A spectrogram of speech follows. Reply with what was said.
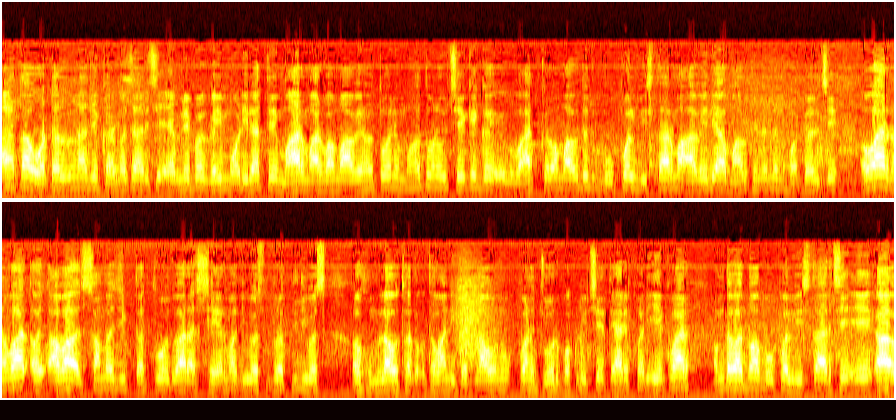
આ હતા હોટલના જે કર્મચારી છે, એમને પણ ગઈ મોડી રાતે માર મારવામાં આવ્યો હતો અને મહત્વનું છે કે વાત કરવામાં આવે તો બોપલ વિસ્તારમાં આવેલી આ મારુતિનંદન હોટલ છે. અવારનવાર આવા સામાજિક તત્વો દ્વારા શહેરમાં દિવસ પ્રતિ દિવસ હુમલાઓ થવાની ઘટનાઓનું પણ જોર પકડ્યું છે. ત્યારે ફરી એકવાર અમદાવાદમાં બોપલ વિસ્તાર છે, એ આ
